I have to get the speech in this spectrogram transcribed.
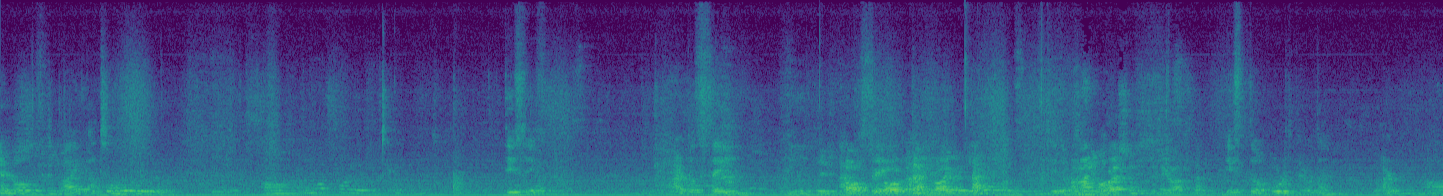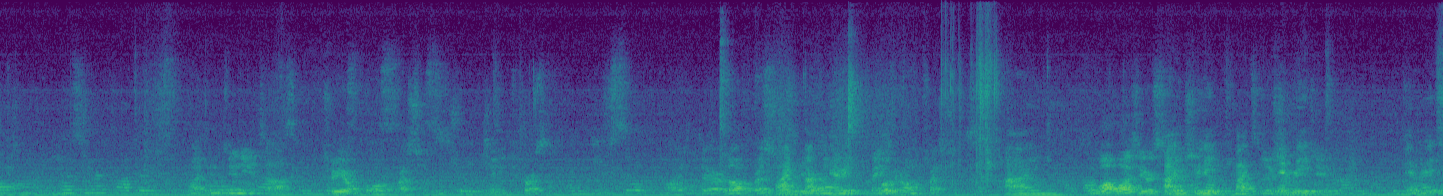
I love my partner. 어, this is Albert saying You the talk to both of them privately. How many questions did you ask is the old paradigm? Are, uh, I think you need to ask three or four questions to each person. There are a lot of questions. I'm not married, Make your own questions. I So what was your I solution? believe my family parents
